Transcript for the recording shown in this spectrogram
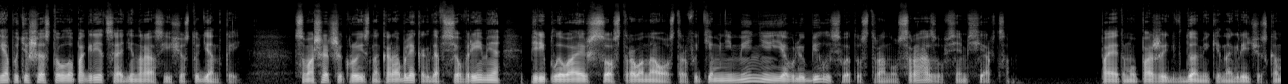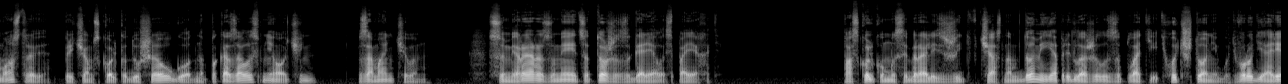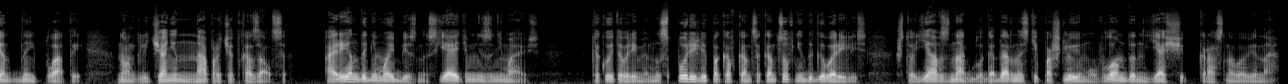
Я путешествовала по Греции один раз, еще студенткой. Сумасшедший круиз на корабле, когда все время переплываешь с острова на остров. И тем не менее я влюбилась в эту страну сразу, всем сердцем. Поэтому пожить в домике на греческом острове, причем сколько душе угодно, показалось мне очень заманчивым. Сумире, разумеется, тоже загорелась поехать. Поскольку мы собирались жить в частном доме, я предложила заплатить хоть что-нибудь, вроде арендной платы, но англичанин напрочь отказался. Аренда не мой бизнес, я этим не занимаюсь. Какое-то время мы спорили, пока в конце концов не договорились, что я в знак благодарности пошлю ему в Лондон ящик красного вина.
